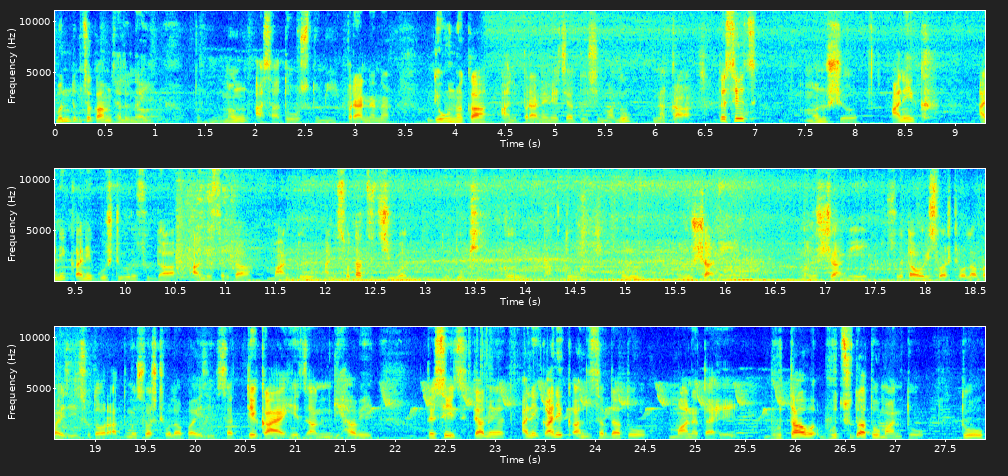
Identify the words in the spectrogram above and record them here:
म्हणून तुमचं काम झालं नाही. पण मग असा दोष तुम्ही प्राण्यांना देऊ नका आणि प्राण्यांच्या दोषी मानू नका. तसेच मनुष्य अनेक अनेक अनेक गोष्टीवरून सुद्धा अंधश्रद्धा मानतो आणि स्वतःचं जीवन तो दुःखी करून टाकतो. म्हणून मनुष्याने मनुष्याने स्वतःवर विश्वास ठेवला पाहिजे स्वतःवर आत्मविश्वास ठेवला पाहिजे. सत्य काय आहे हे जाणून घ्यावे. तसेच त्यानं अनेक अनेक अंधश्रद्धा तो मानत आहे. भूतावर भूतसुद्धा तो मानतो. तो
